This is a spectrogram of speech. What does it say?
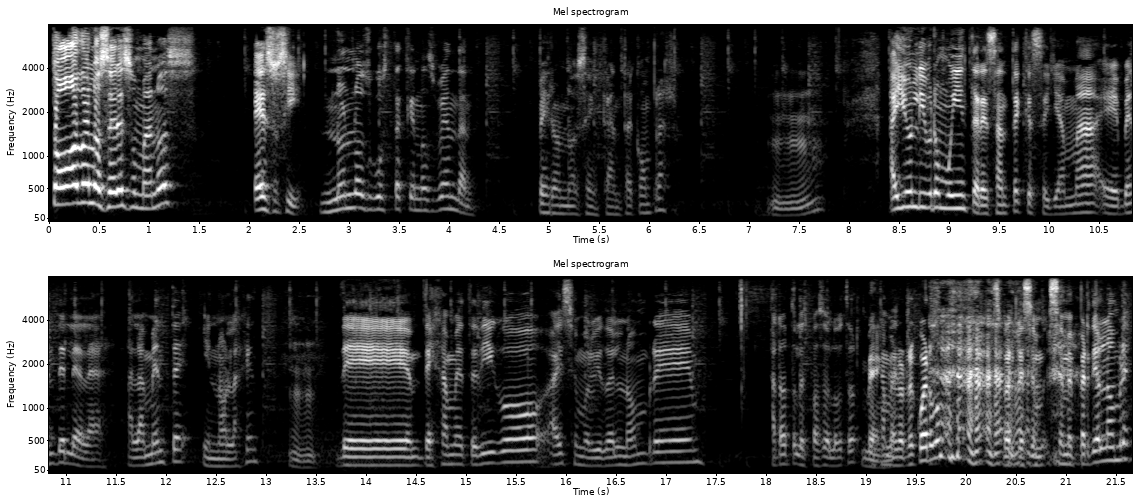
Todos los seres humanos, eso sí, no nos gusta que nos vendan, pero nos encanta comprar. Hay un libro muy interesante que se llama eh, Véndele a la, mente y no a la gente. De, déjame te digo, ay, se me olvidó el nombre. Al rato les paso al autor, déjame lo recuerdo, porque se, me perdió el nombre,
